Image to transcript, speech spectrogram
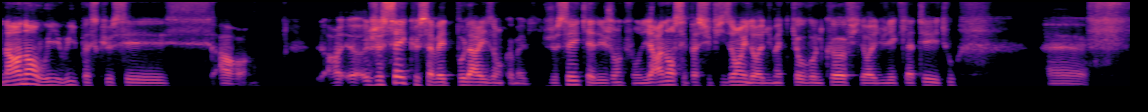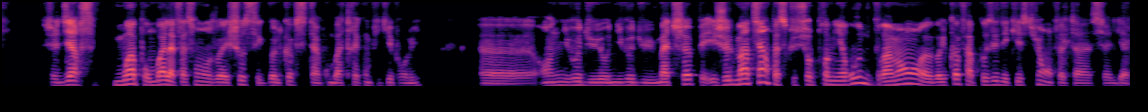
Non, non, oui, oui, parce que c'est. Alors, euh, je sais que ça va être polarisant comme avis. Je sais qu'il y a des gens qui vont dire Ah non, c'est pas suffisant, il aurait dû mettre KO Volkov, il aurait dû l'éclater et tout. Euh, je veux dire, moi, pour moi, la façon dont je vois les choses, c'est que Volkov, c'était un combat très compliqué pour lui. Euh, au niveau du match-up. Et je le maintiens parce que sur le premier round, vraiment, euh, Volkov a posé des questions en fait à Cyril Gann.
